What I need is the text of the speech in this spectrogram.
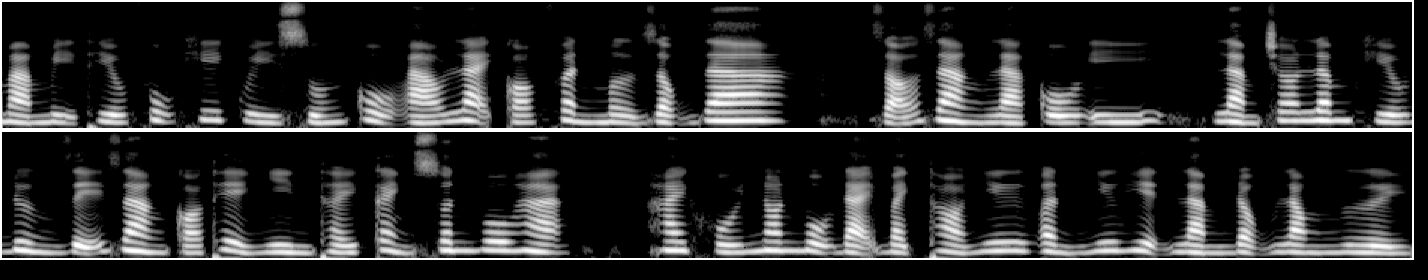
mà Mỹ Thiếu Phụ khi quỳ xuống cổ áo lại có phần mở rộng ra, rõ ràng là cố ý làm cho lâm khiếu đừng dễ dàng có thể nhìn thấy cảnh xuân vô hạn. Hai khối non bộ đại bạch thỏ như ẩn như hiện làm động lòng người.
